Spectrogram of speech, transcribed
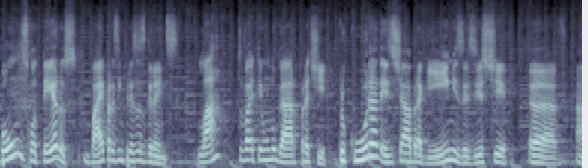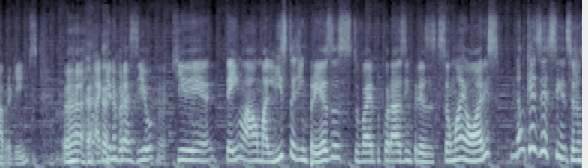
bons roteiros, vai pras empresas grandes. Lá, tu vai ter um lugar pra ti. Procura, existe a Abra Games, existe. ah, Abra Games. aqui no Brasil, que tem lá uma lista de empresas, tu vai procurar as empresas que são maiores. Não quer dizer que se- sejam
